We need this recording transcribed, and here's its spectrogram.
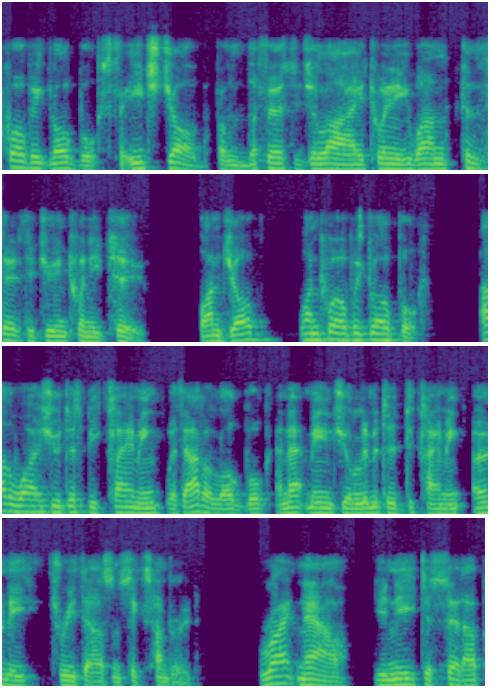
12-week logbooks for each job from the 1st of July 21 to the 30th of June 22. One job, one 12-week logbook. Otherwise, you'll just be claiming without a logbook, and that means you're limited to claiming only 3,600. Right now, you need to set up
